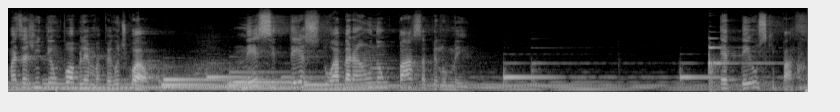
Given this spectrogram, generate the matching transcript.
Mas a gente tem um problema, pergunte qual? Nesse texto, Abraão não passa pelo meio. É Deus que passa.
